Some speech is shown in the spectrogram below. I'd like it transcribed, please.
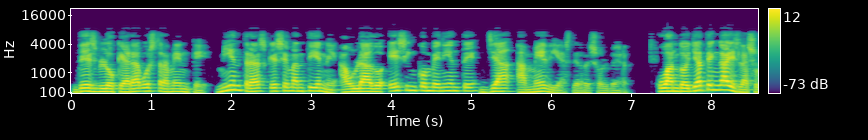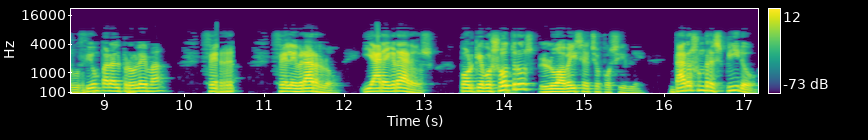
Desbloqueará vuestra mente, mientras que se mantiene a un lado ese inconveniente ya a medias de resolver. Cuando ya tengáis la solución para el problema, celebrarlo y alegraros, porque vosotros lo habéis hecho posible. Daros un respiro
